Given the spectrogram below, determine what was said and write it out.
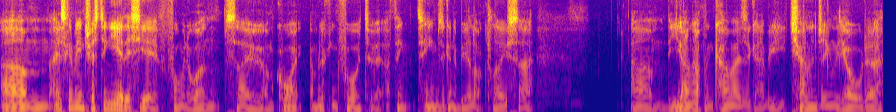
um, it's going to be an interesting year this year for Formula One. So I'm quite I'm looking forward to it. I think teams are going to be a lot closer. Um, the young up and comers are going to be challenging the older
